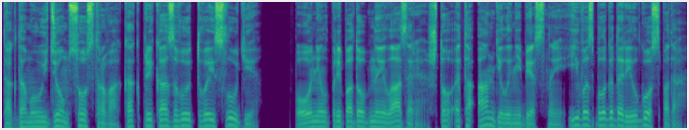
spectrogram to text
«Тогда мы уйдем с острова, как приказывают твои слуги», Понял преподобный Лазаря, что это ангелы небесные, и возблагодарил Господа.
